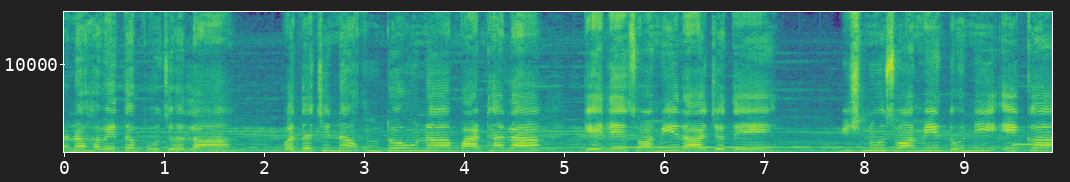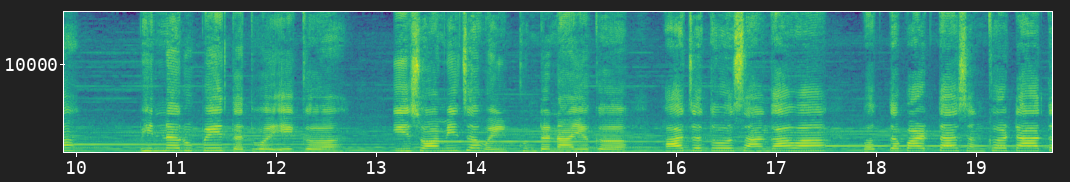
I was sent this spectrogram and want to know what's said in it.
अन हवेत पूजला. पदचिन्ह उमटवून पाठाला. गेले स्वामी राजते. विष्णू स्वामी दोन्ही एक. भिन्न रूपे तत्व एक. की स्वामीच वैकुंठ नायक. हाच तो सांगावा. भक्त पाडता संकटात.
